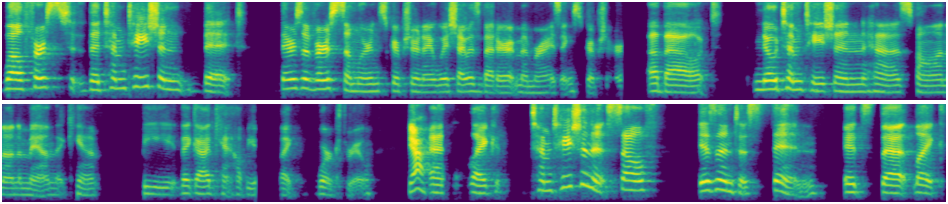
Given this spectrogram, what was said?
well, first, the temptation bit, there's a verse somewhere in scripture, and I wish I was better at memorizing scripture about no temptation has fallen on a man that can't be, that God can't help you like work through. Yeah. And like temptation itself isn't a sin. It's that like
